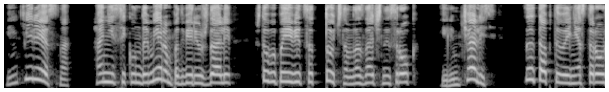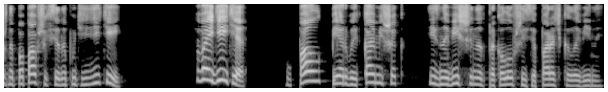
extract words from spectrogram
Интересно, они секундомером под дверью ждали, чтобы появиться точно в назначенный срок, или мчались, затаптывая неосторожно попавшихся на пути детей? «Войдите!» Упал первый камешек из нависшей над проколовшейся парочкой лавины.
